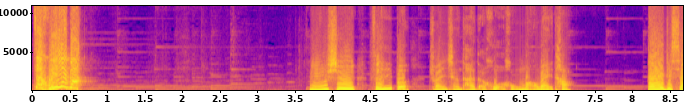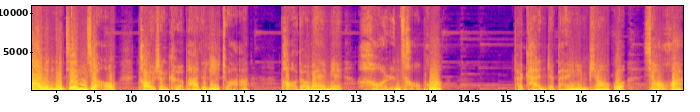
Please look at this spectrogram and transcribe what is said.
再回来吧。于是，菲博穿上他的火红毛外套，带着吓人的尖角，套上可怕的利爪，跑到外面好人草坡。他看着白云飘过，小花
